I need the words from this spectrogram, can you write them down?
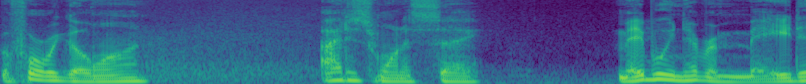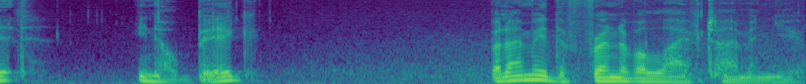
before we go on, I just want to say maybe we never made it, you know, big, but I made the friend of a lifetime in you.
